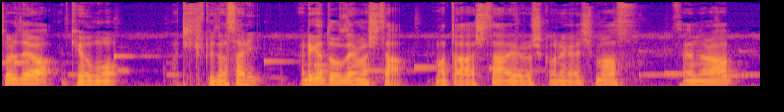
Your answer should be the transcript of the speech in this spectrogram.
それでは今日もお聴きくださりありがとうございました。また明日よろしくお願いします。さよなら。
